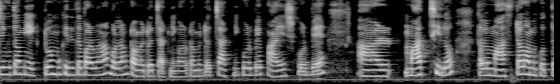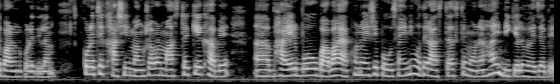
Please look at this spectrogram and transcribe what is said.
যেহেতু আমি একটুও মুখে দিতে পারব না, বললাম টমেটোর চাটনি করো। টমেটোর চাটনি করবে, পায়েস করবে, আর মাছ ছিল, তবে মাছটাও আমি করতে বারণ করে দিলাম। করেছে খাসির মাংস। আবার মাছটা কে খাবে? ভাইয়ের বউ, বাবা এখনও এসে পৌঁছায়নি। ওদের আস্তে আস্তে মনে হয় বিকেল হয়ে যাবে।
